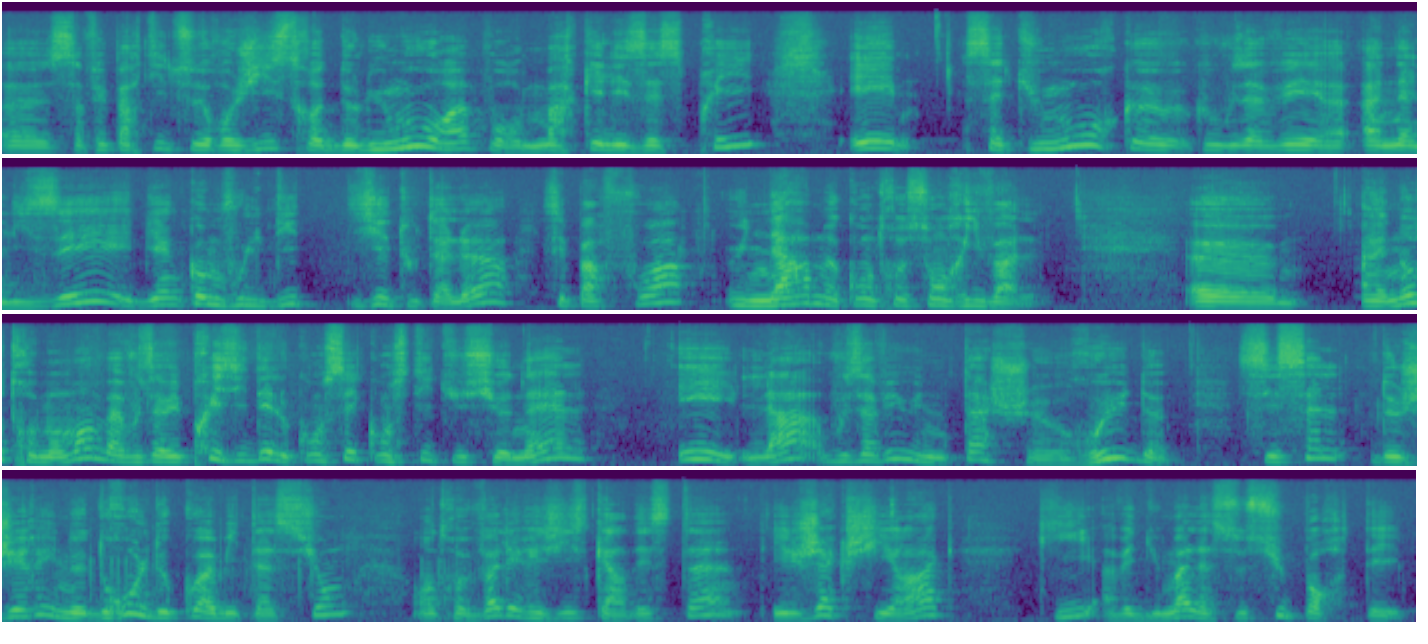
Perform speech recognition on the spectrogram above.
Euh, ça fait partie de ce registre de l'humour hein, pour marquer les esprits. Et cet humour que, vous avez euh, analysé, eh bien, comme vous le disiez tout à l'heure, c'est parfois une arme contre son rival. À un autre moment, bah, vous avez présidé le Conseil constitutionnel et là, vous avez une tâche rude, c'est celle de gérer une drôle de cohabitation entre Valéry Giscard d'Estaing et Jacques Chirac, qui avaient du mal à se supporter.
